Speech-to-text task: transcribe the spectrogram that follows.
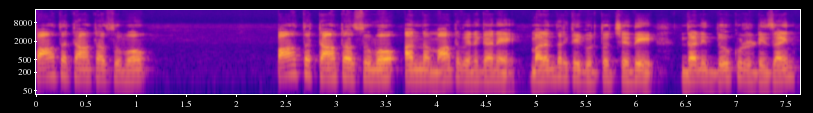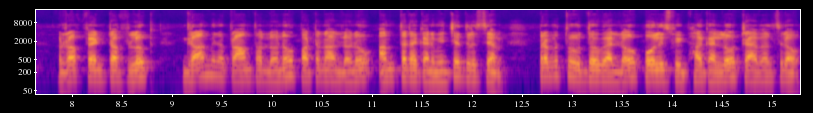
పాత టాటా సుమో పాత టాటా సుమో అన్న మాట వినగానే మనందరికీ గుర్తొచ్చేది దాని దూకుడు design rough and tough look గ్రామీణ ప్రాంతాల్లోనూ పట్టణాల్లోనూ అంతటా కనిపించే దృశ్యం. ప్రభుత్వ ఉద్యోగాల్లో పోలీస్ విభాగాల్లో ట్రావెల్స్లో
